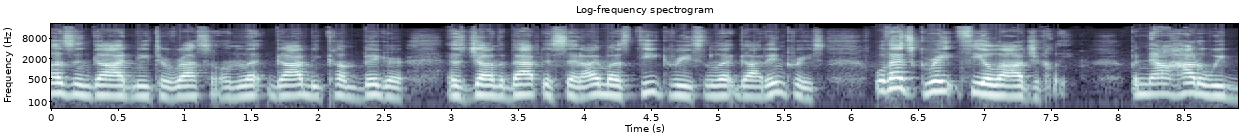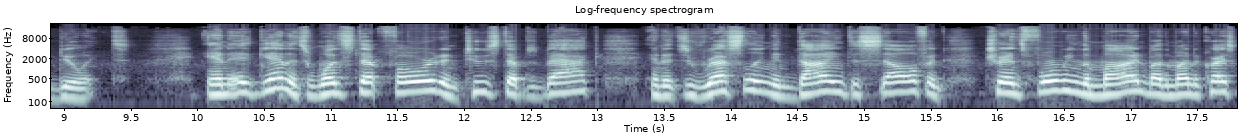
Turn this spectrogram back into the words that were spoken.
us and God need to wrestle and let God become bigger. As John the Baptist said, I must decrease and let God increase. Well, that's great theologically. But now, how do we do it? And again, it's one step forward and two steps back, and it's wrestling and dying to self and transforming the mind by the mind of Christ.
